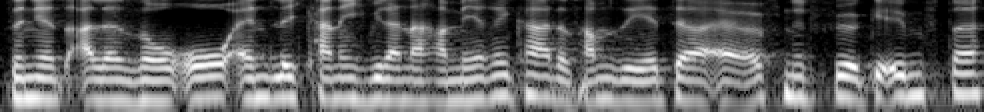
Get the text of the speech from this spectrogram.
sind jetzt alle so, oh, endlich kann ich wieder nach Amerika. Das haben sie jetzt ja eröffnet für Geimpfte.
